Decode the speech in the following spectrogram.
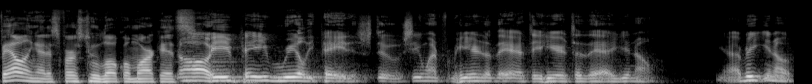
failing at his first two local markets. Oh, he he really paid his dues. He went from here to there to here to there. You know, mean, you know.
